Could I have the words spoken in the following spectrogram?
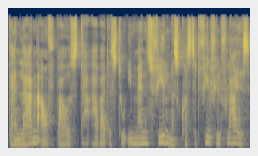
deinen Laden aufbaust, da arbeitest du immens viel und es kostet viel, viel Fleiß.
